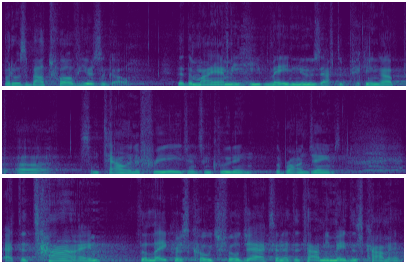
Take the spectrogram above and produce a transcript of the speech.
but it was about 12 years ago that the Miami Heat made news after picking up uh, some talented free agents, including LeBron James. At the time, the Lakers coach, Phil Jackson, at the time, he made this comment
